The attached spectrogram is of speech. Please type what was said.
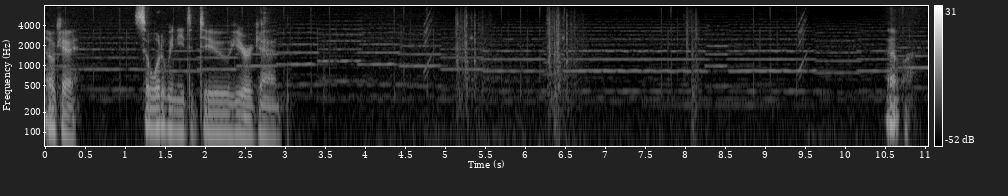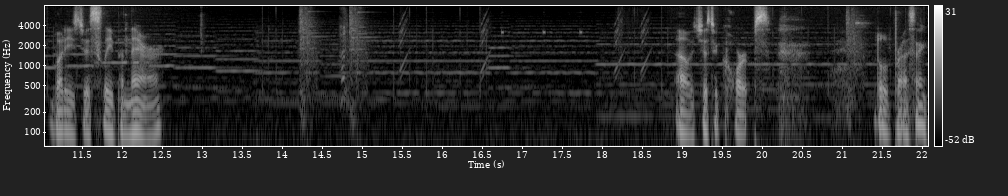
Okay, so what do we need to do here again? Oh, Buddy's just sleeping there. Oh, it's just a corpse. a little depressing.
